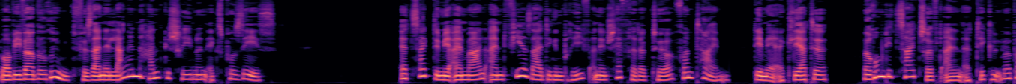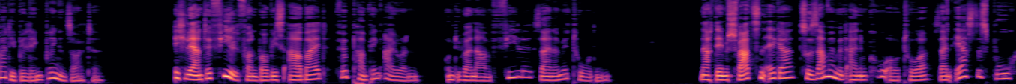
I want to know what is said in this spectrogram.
Bobby war berühmt für seine langen handgeschriebenen Exposés, er zeigte mir einmal einen vierseitigen Brief an den Chefredakteur von Time, dem er erklärte, warum die Zeitschrift einen Artikel über Bodybuilding bringen sollte. Ich lernte viel von Bobbys Arbeit für Pumping Iron und übernahm viele seiner Methoden. Nachdem Schwarzenegger zusammen mit einem Co-Autor sein erstes Buch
